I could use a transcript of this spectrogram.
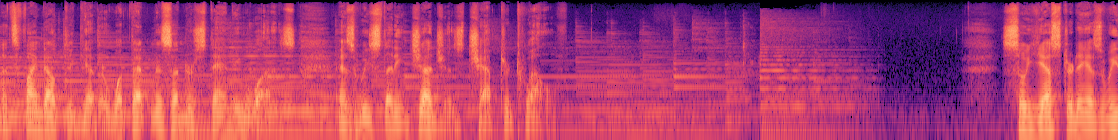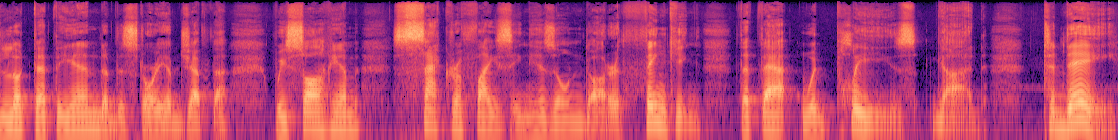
Let's find out together what that misunderstanding was as we study Judges chapter 12. So, yesterday, as we looked at the end of the story of Jephthah, we saw him sacrificing his own daughter, thinking that that would please God. Today,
